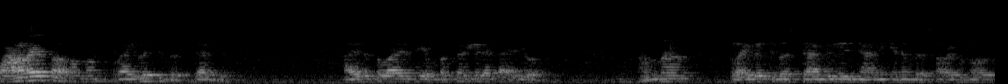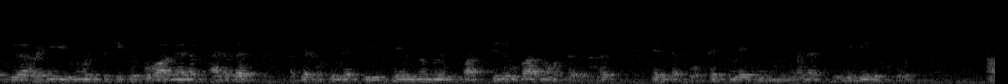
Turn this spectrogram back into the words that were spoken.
പാളയത്താണെന്ന പ്രൈവറ്റ് ബസ് സ്റ്റാൻഡ് ആയിരത്തി തൊള്ളായിരത്തി എൺപത്തിരണ്ടിലെ കാര്യമാണ്. അന്ന് പ്രൈവറ്റ് ബസ് സ്റ്റാൻഡിൽ ഞാനിങ്ങനെ ബസ് ഇറങ്ങുന്ന ഇറങ്ങി യൂണിവേഴ്സിറ്റിക്ക് പോകാൻ നേരം ഭരതൻ അദ്ദേഹത്തിന്റെ കീശയിൽ നിന്ന് ഒരു പത്ത് രൂപ നോട്ട് എടുത്ത് എന്റെ പോക്കറ്റിലേക്ക് ഇങ്ങനെ തിരികെ വെച്ചു. ആ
